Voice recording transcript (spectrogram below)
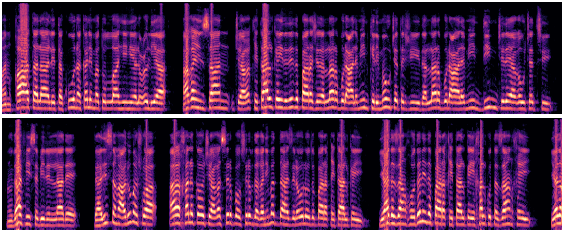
من قاتل لتکون کلمة الله هی العلیا، هغه انسان چې هغه قتال کوي د دې لپاره چې د الله رب العالمین کلمه اوچته شي، د الله رب العالمین دین چې دی هغه اوچت شي، نو دا فی سبیل الله دی. د حدیث نه معلومه شوه هغه خلک چې هغه صرف او صرف د غنیمت د حاصلولو لپاره قتال کوي یا د ځان ښودنې لپاره قتال کوي، خلکو ته ځان ښیي، یا د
